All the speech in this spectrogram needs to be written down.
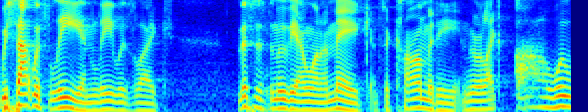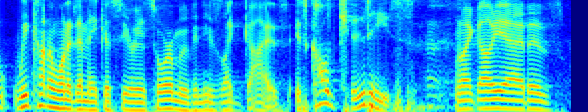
we sat with Leigh, and Leigh was like, "This is the movie I want to make. It's a comedy." And we were like, "Oh, we, we kind of wanted to make a serious horror movie." And he was like, "Guys, it's called Cooties." we're like, "Oh yeah, it is."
